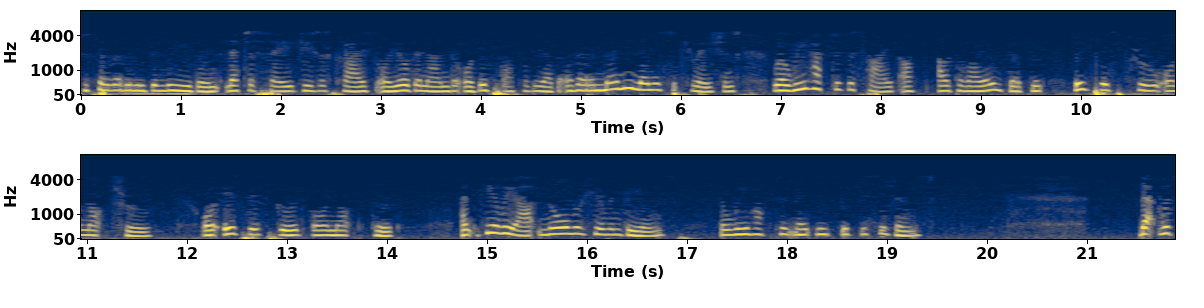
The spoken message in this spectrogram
to say whether we believe in, let us say, Jesus Christ or Yogananda or this, that or the other. Or there are many, many situations where we have to decide out of our own judgment, is this true or not true? Or is this good or not good? And here we are, normal human beings, and we have to make these big decisions. That would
